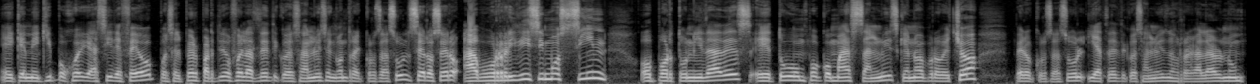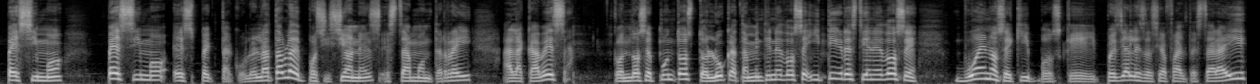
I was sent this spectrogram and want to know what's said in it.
eh, que mi equipo juegue así de feo. Pues el peor partido fue el Atlético de San Luis en contra de Cruz Azul, 0-0, aburridísimo, sin oportunidades. Eh, tuvo un poco más San Luis que no aprovechó, pero Cruz Azul y Atlético de San Luis nos regalaron un pésimo, pésimo espectáculo. En la tabla de posiciones está Monterrey a la cabeza con 12 puntos, Toluca también tiene 12 y Tigres tiene 12. Buenos equipos que pues ya les hacía falta estar ahí.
